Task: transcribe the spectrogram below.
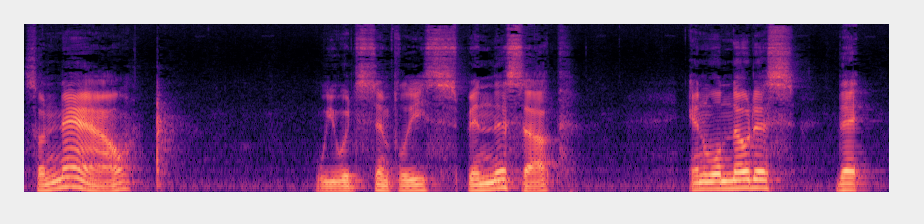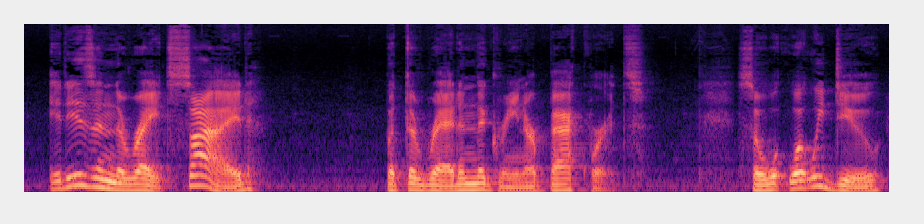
So now we would simply spin this up and we'll notice that it is in the right side, but the red and the green are backwards. So what we do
